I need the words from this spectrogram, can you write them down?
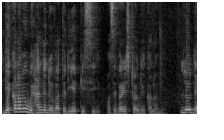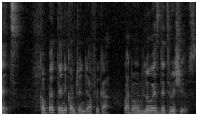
The economy we handed over to the APC was a very strong economy, low debt, compared to any country in Africa. We had one of the lowest debt ratios.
